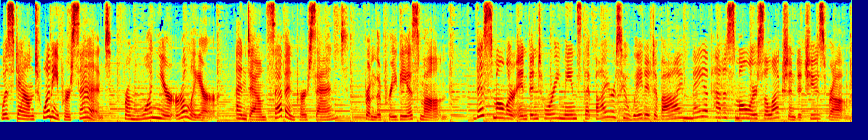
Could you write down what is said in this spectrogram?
was down 20% from one year earlier and down 7% from the previous month. This smaller inventory means that buyers who waited to buy may have had a smaller selection to choose from.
